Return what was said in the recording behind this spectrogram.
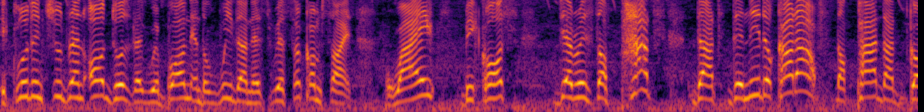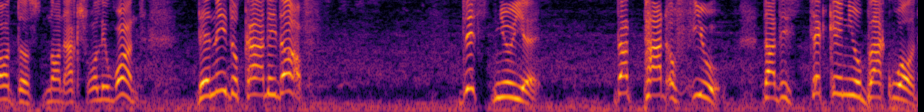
including children, all those that were born in the wilderness were circumcised. Why? Because there is the part that they need to cut off, the part that God does not actually want. They need to cut it off. This new year, that part of you that is taking you backward,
